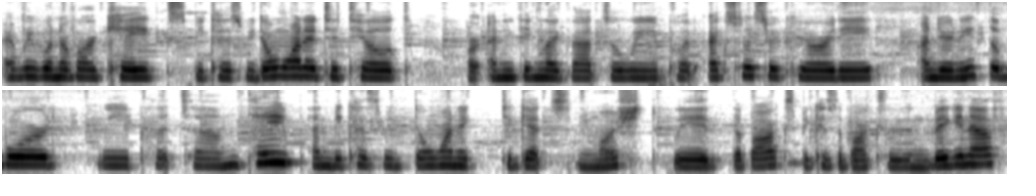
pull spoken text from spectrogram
every one of our cakes because we don't want it to tilt or anything like that. So we put extra security underneath the board. We put some tape and because we don't want it to get smushed with the box because the box isn't big enough,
